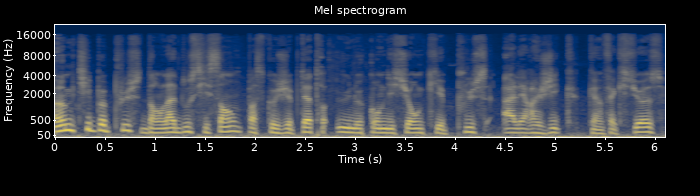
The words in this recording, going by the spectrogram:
un petit peu plus dans l'adoucissant, parce que j'ai peut-être une condition qui est plus allergique qu'infectieuse,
